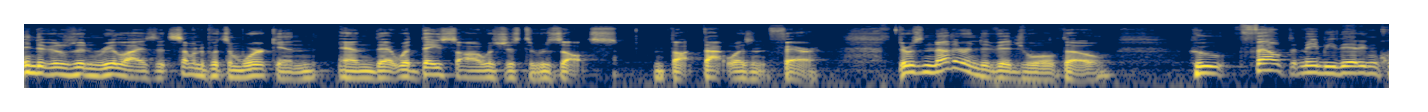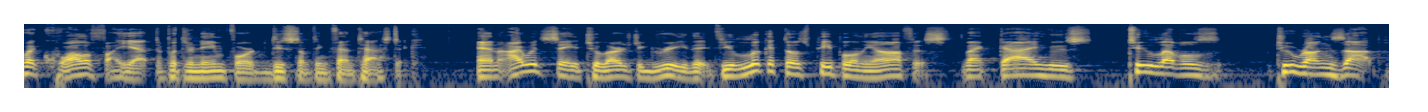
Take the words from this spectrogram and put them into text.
individuals didn't realize that someone had put some work in and that what they saw was just the results and thought that wasn't fair. There was another individual though who felt that maybe they didn't quite qualify yet to put their name forward to do something fantastic. And I would say to a large degree that if you look at those people in the office, that guy who's two levels, two rungs up,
